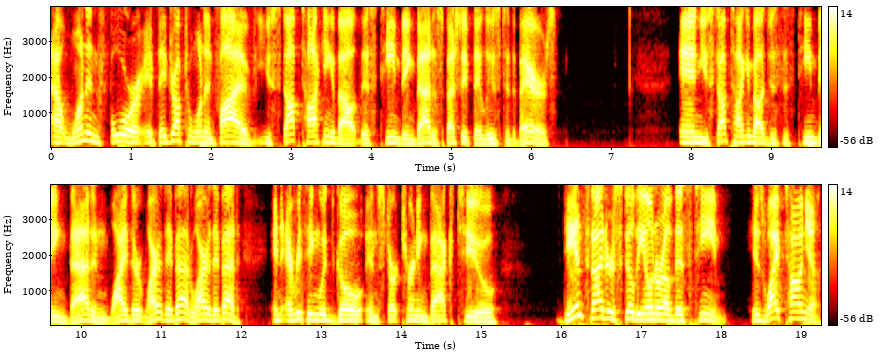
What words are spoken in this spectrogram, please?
at one in four, if they drop to one in five, you stop talking about this team being bad, especially if they lose to the Bears. And you stop talking about just this team being bad and why they're why are they bad? Why are they bad? And everything would go and start turning back to Dan Snyder is still the owner of this team. His wife Tanya,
